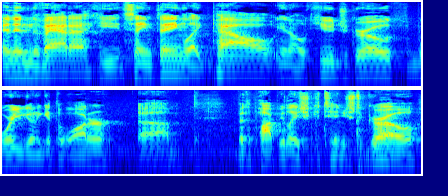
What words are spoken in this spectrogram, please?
And then Nevada, he same thing. Lake Powell, you know, huge growth. Where are you going to get the water? Um, but the population continues to grow.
